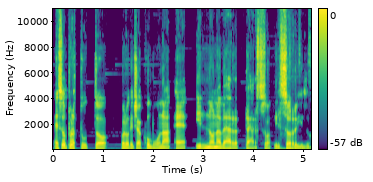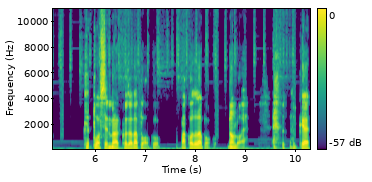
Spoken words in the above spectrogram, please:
e soprattutto quello che ci accomuna è il non aver perso il sorriso, che può sembrare cosa da poco, ma cosa da poco non lo è. Perché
